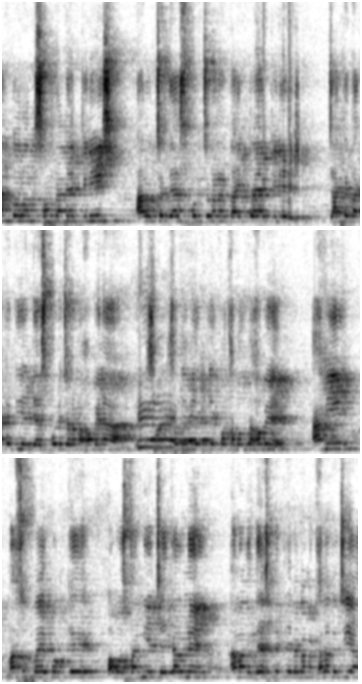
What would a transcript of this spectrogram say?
আন্দোলন, সংগ্রাম এক জিনিস, আর হচ্ছে দেশ পরিচালনার দায়িত্ব এক জিনিস। যাকে তাকে দিয়ে দেশ পরিচালনা হবে না সংসদে গিয়ে কথা বলতে হবে। আমি মাসুদ ভাইয়ের পক্ষে অবস্থান নিয়েছি এই কারণে। আমার দেশ নেত্রী বেগম খালেদা জিয়া,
